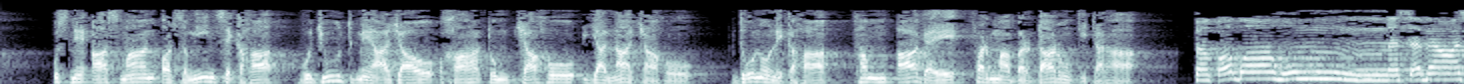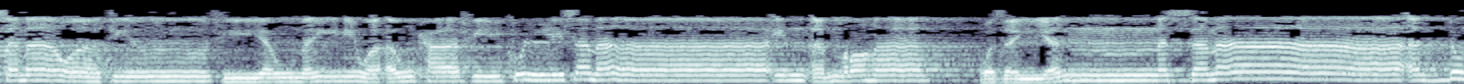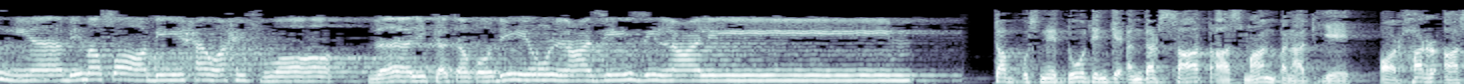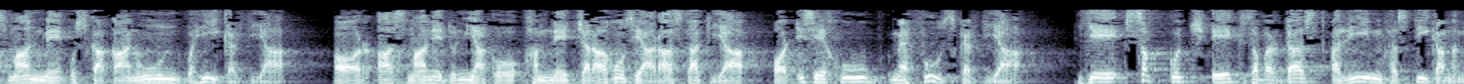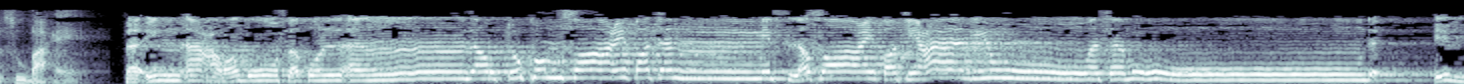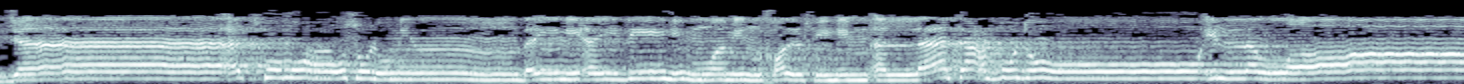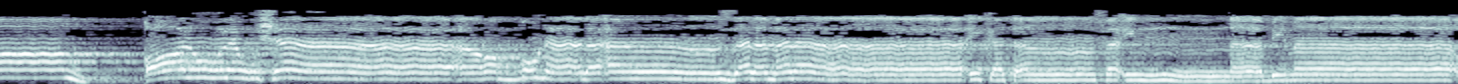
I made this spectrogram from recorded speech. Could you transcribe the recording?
اس نے آسمان اور زمین سے کہا، وجود میں آ جاؤ، خواہ تم چاہو یا نہ چاہو۔ دونوں نے کہا، ہم آ گئے فرما برداروں کی طرح۔ فقضاهن سبع سماوات في يومين وأوحى في كل سماء أمرها۔ وزينا السماء الدنيا بمصابيح وحفظا ذلك تقدير العزيز العليم تب اس نے دو دن کے اندر سات آسمان بنا دیے اور ہر آسمان میں اس کا قانون وہی کر دیا اور آسمان دنیا کو ہم نے چراغوں سے آراستہ کیا اور اسے خوب محفوظ کر دیا۔ یہ سب کچھ ایک زبردست علیم ہستی کا منصوبہ ہے۔ فَإِنْ أَعْرَضُوا فَقُلْ أَنذَرْتُكُمْ صَاعِقَةً مِثْلَ صَاعِقَةِ عَادٍ وَثَمُودَ إِذْ جَاءَتْهُمُ الرُّسُلُ مِنْ بَيْنِ أَيْدِيهِمْ وَمِنْ خَلْفِهِمْ أَلَّا تَعْبُدُوا إِلَّا اللَّهَ قَالُوا لَوْ شَاءَ رَبُّنَا لَأَنزَلَ مَلَائِكَةً فَإِنَّا بِمَا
